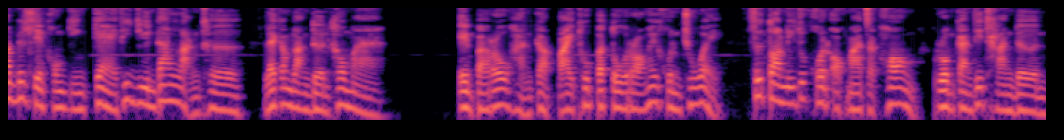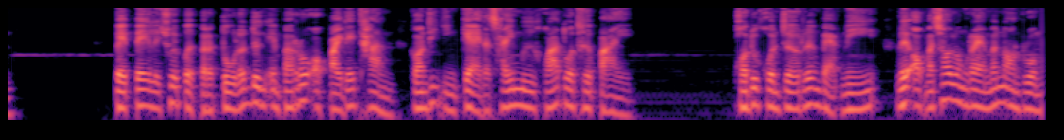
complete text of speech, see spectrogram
มันเป็นเสียงของหญิงแก่ที่ยืนด้านหลังเธอ และกำลังเดินเข้ามา เอมปาโรหันกลับไปทุบประตูร้องให้คนช่วย ซึ่งตอนนี้ทุกคนออกมาจากห้องรวมกันที่ทางเดินเปเป้เลยช่วยเปิดประตูแล้วดึงเอมปาโรออกไปได้ทัน ก่อนที่หญิงแก่จะใช้มือคว้าตัวเธอไป พอทุกคนเจอเรื่องแบบนี้ เลยออกมาเช่าโรงแรมแล้วนอนรวม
